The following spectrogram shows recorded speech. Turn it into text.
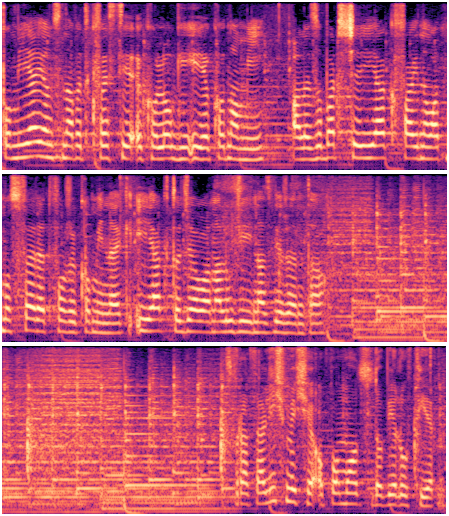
Pomijając nawet kwestie ekologii i ekonomii, ale zobaczcie, jak fajną atmosferę tworzy kominek i jak to działa na ludzi i na zwierzęta. Zwracaliśmy się o pomoc do wielu firm.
